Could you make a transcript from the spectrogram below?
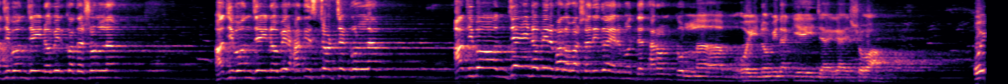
আজীবন যেই নবীর কথা শুনলাম, আজীবন যেই নবীর হাদিস চর্চা করলাম, আজীবন যেই নবীর ভালোবাসা হৃদয়ের মধ্যে ধারণ করলাম, ওই নবী নাকি এই জায়গায় শোয়া? ওই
